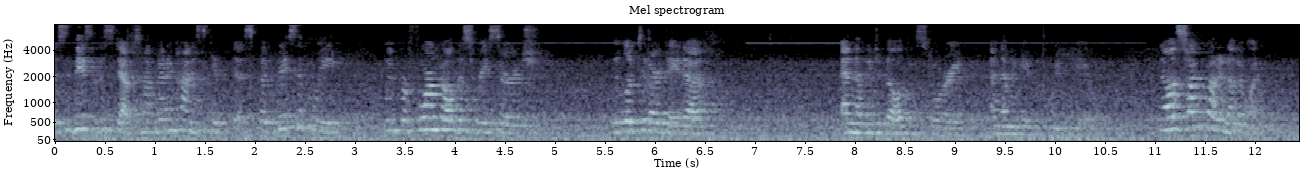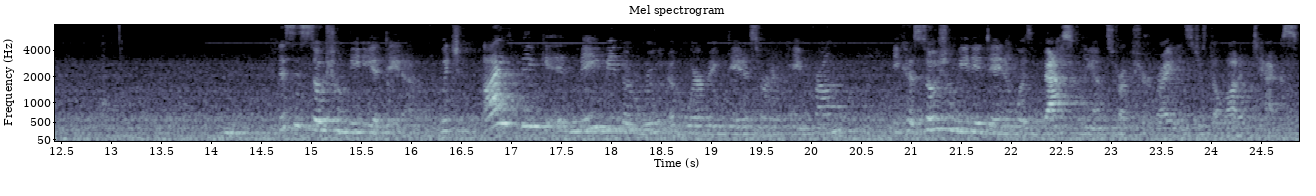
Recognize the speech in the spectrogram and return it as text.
This, these are the steps, and I'm going to kind of skip this, but basically, we performed all this research looked at our data, and then we developed a story, and then we gave a point of view. Now let's talk about another one. This is social media data, which I think it may be the root of where big data sort of came from, because social media data was vastly unstructured, right? It's just a lot of text.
